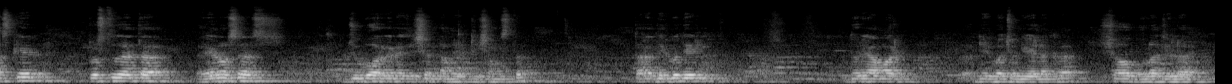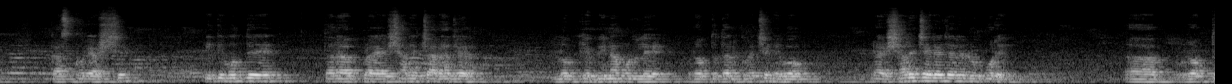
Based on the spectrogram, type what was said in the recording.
আজকের প্রস্তুতদাতা রেনোসাস যুব অর্গানাইজেশন নামে একটি সংস্থা। তারা দীর্ঘদিন ধরে আমার নির্বাচনী এলাকা সহ ভোলা জেলায় কাজ করে আসছে। ইতিমধ্যে তারা প্রায় সাড়ে চার হাজার লোককে বিনামূল্যে রক্তদান করেছেন এবং প্রায় সাড়ে চার হাজারের উপরে রক্ত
